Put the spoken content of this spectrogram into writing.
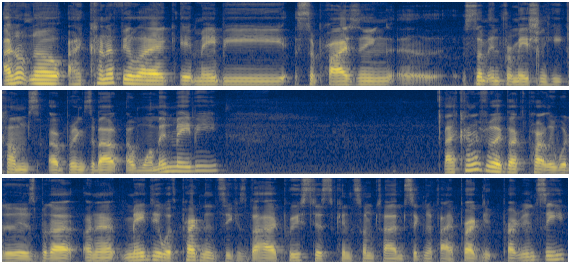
I don't know. I kind of feel like it may be surprising. Uh, some information he comes or brings about a woman, maybe. I kind of feel like that's partly what it is, but I and I may deal with pregnancy because the High Priestess can sometimes signify preg- pregnancy.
